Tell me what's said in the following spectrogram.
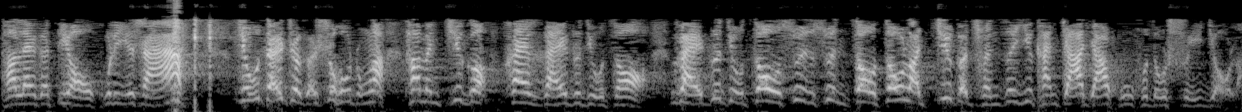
他来个调虎离山，就在这个时候中了。他们几个还挨着就走，挨着就走，顺顺走，走了几个村子，一看家家户户都睡觉了。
